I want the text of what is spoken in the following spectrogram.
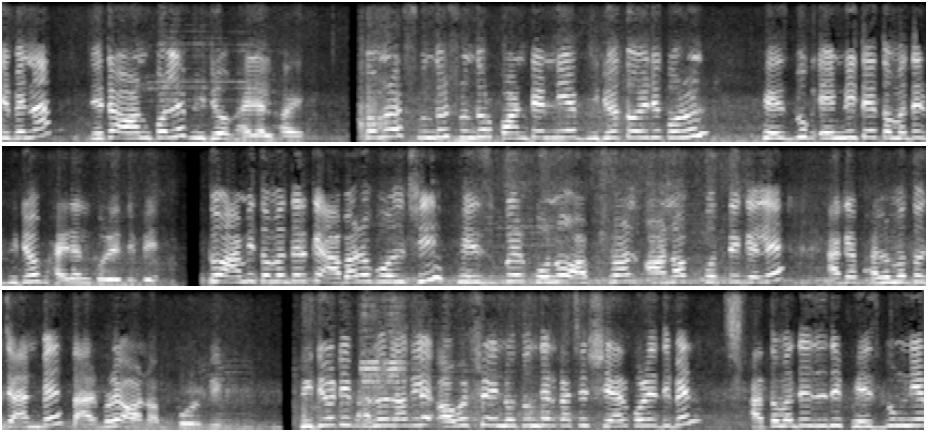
দেবে না যেটা অন করলে ভিডিও ভাইরাল হয়। তোমরা সুন্দর সুন্দর কন্টেন্ট নিয়ে ভিডিও তৈরি করুন। ফেসবুক এমনিতে তোমাদের ভিডিও ভাইরাল করে দিবে। তো আমি তোমাদেরকে আবারও বলছি ফেসবুকের কোনো অপশন অন অফ করতে গেলে আগে ভালো মতো জানবে, তারপরে অন অফ করবে। ভিডিওটি ভালো লাগলে অবশ্যই নতুনদের কাছে শেয়ার করে দিবেন। আর তোমাদের যদি ফেসবুক নিয়ে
